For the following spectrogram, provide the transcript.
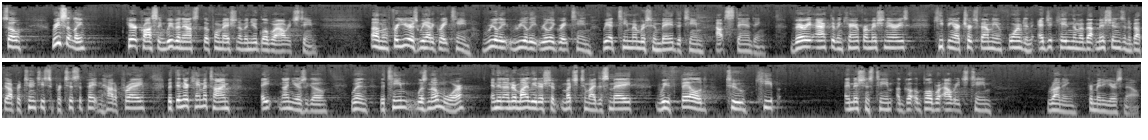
So, recently, here at Crossing, we've announced the formation of a new global outreach team. Um, for years, we had a great team. Really, really, really great team. We had team members who made the team outstanding. Very active in caring for our missionaries keeping our church family informed and educating them about missions and about the opportunities to participate and how to pray. But then there came a time, eight, nine years ago, when the team was no more. And then, under my leadership, much to my dismay, we failed to keep a missions team, a, global outreach team, running for many years now,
